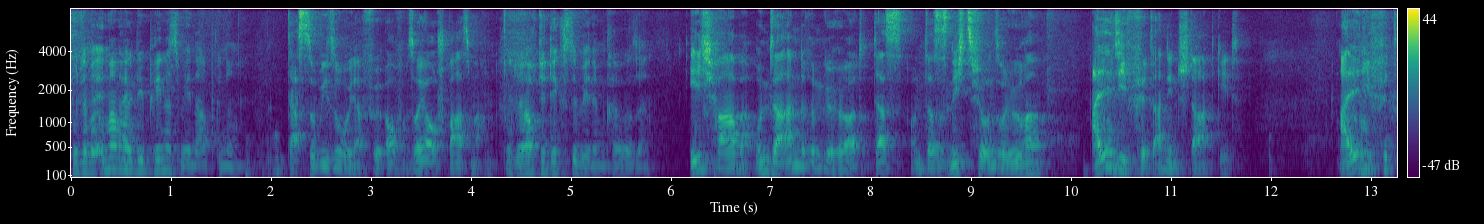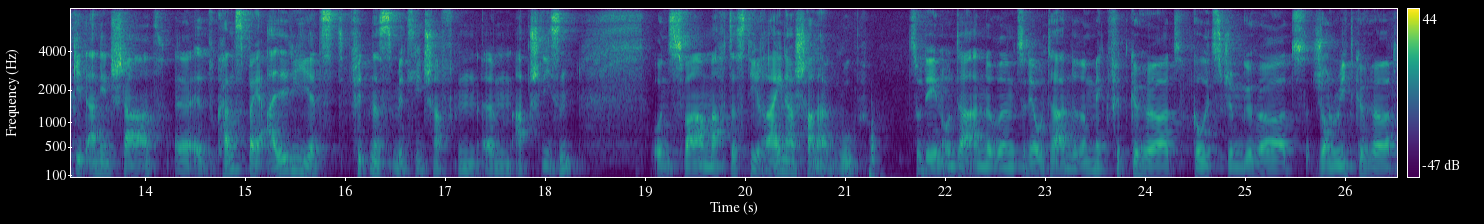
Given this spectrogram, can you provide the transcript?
Gut, aber immer mal die Penisvene abgenommen. Das sowieso, ja, für auch, soll ja auch Spaß machen. Das soll auch die dickste Vene im Körper sein. Ich habe unter anderem gehört, dass, und das ist nichts für unsere Hörer, Aldi Fit an den Start geht. Aldi Fit geht an den Start. Äh, Du kannst bei Aldi jetzt Fitnessmitgliedschaften ähm, abschließen. Und zwar macht das die Rainer Schaller Group, zu denen unter anderem, zu der unter anderem McFit gehört, Gold's Gym gehört, John Reed gehört.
